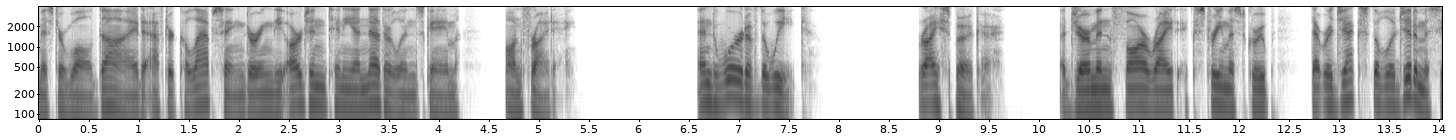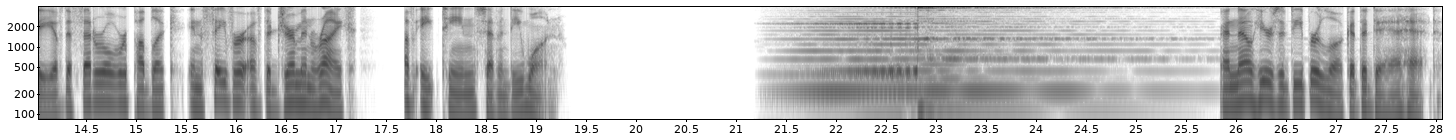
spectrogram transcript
Mr. Wahl died after collapsing during the Argentina Netherlands game on Friday. And word of the week Reichsbürger a German far right extremist group that rejects the legitimacy of the Federal Republic in favor of the German Reich of 1871. And now here's a deeper look at the day ahead.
